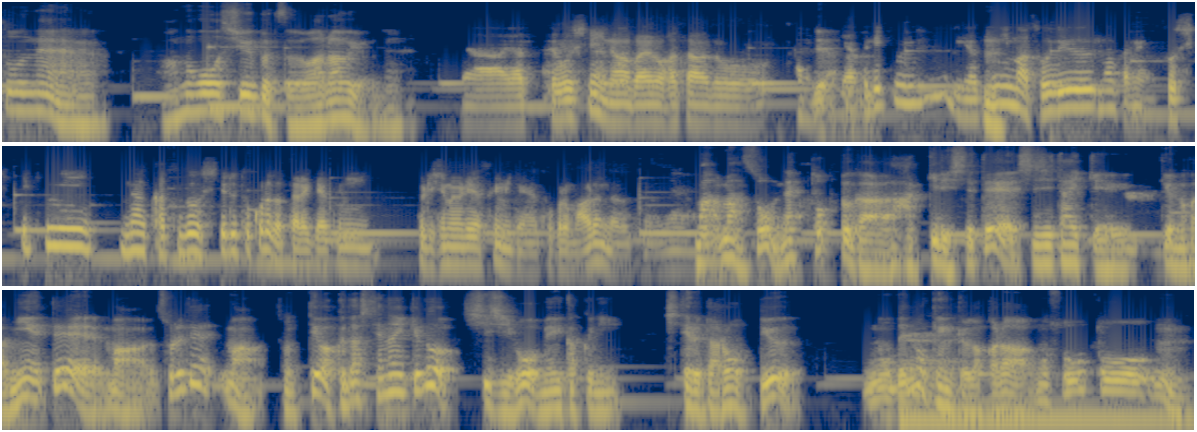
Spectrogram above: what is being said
当ね、あの押収物笑うよね。いややってほしいな、バイオハザード。逆に、逆にまあそういう、なんかね、組織的な活動してるところだったら逆に取り締まりやすいみたいなところもあるんだろうけどね。まあまあそうね、トップがはっきりしてて、指示体系っていうのが見えて、まあそれで、まあその手は下してないけど、指示を明確にしてるだろうっていうのでの謙虚だから、もう相当、うん、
